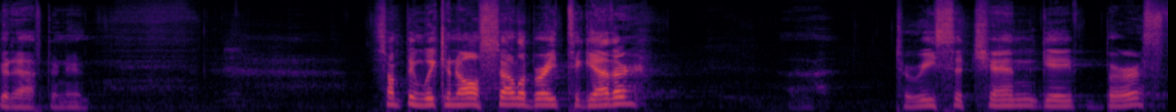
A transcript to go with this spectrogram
Good afternoon. Something we can all celebrate together. Uh, Teresa Chen gave birth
